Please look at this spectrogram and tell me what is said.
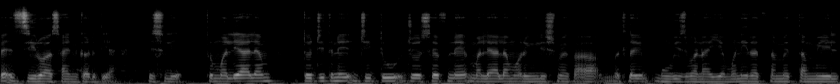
पे ज़ीरो असाइन कर दिया इसलिए तो मलयालम तो जितने जीतू जोसेफ ने मलयालम और इंग्लिश में कहा मतलब मूवीज़ बनाई है। मणिरत्नम में तमिल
